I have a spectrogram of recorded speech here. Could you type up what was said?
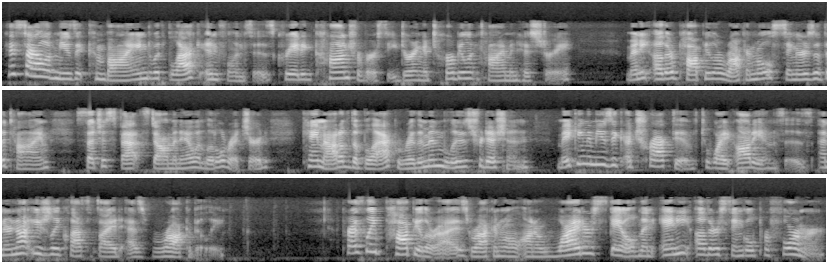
His style of music combined with black influences created controversy during a turbulent time in history. Many other popular rock and roll singers of the time, such as Fats Domino and Little Richard, came out of the black rhythm and blues tradition, making the music attractive to white audiences and are not usually classified as rockabilly. Presley popularized rock and roll on a wider scale than any other single performer,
